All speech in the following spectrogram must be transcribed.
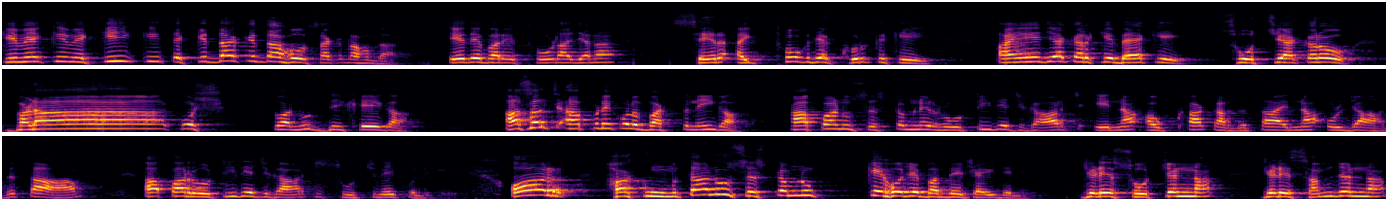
ਕਿਵੇਂ ਕਿਵੇਂ, ਕੀ ਕੀ ਤੇ ਕਿੱਦਾਂ ਕਿੱਦਾਂ ਹੋ ਸਕਦਾ ਹੁੰਦਾ। ਇਹਦੇ ਬਾਰੇ ਥੋੜਾ ਜਿਹਾ ਨਾ ਸਿਰ ਇੱਥੋਂ ਕੁ ਜਿਹਾ ਖੁਰਕ ਕੇ, ਐਂ ਜਿਹਾ ਕਰਕੇ ਬਹਿ ਕੇ ਸੋਚਿਆ ਕਰੋ। ਬੜਾ ਕੁਝ ਤੁਹਾਨੂੰ ਦਿਖੇਗਾ। ਅਸਲ 'ਚ ਆਪਣੇ ਕੋਲ ਵਕਤ ਨਹੀਂਗਾ। ਆਪਾਂ ਨੂੰ ਸਿਸਟਮ ਨੇ ਰੋਟੀ ਦੇ ਜਗਾੜ 'ਚ ਇੰਨਾ ਔਖਾ ਕਰ ਦਿੱਤਾ, ਇੰਨਾ ਉਲਝਾ ਦਿੱਤਾ, ਆਪਾਂ ਰੋਟੀ ਦੇ ਜਗਾੜ 'ਚ ਸੋਚਣਾ ਹੀ ਭੁੱਲ ਗਏ। ਔਰ ਹਕੂਮਤਾਂ ਨੂੰ ਸਿਸਟਮ ਨੂੰ ਕਿਹੋ ਜਿਹੇ ਬੰਦੇ ਚਾਹੀਦੇ ਨੇ, ਜਿਹੜੇ ਸੋਚਣ ਨਾ ਜਿਹੜੇ ਸਮਝਣ ਨਾ,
